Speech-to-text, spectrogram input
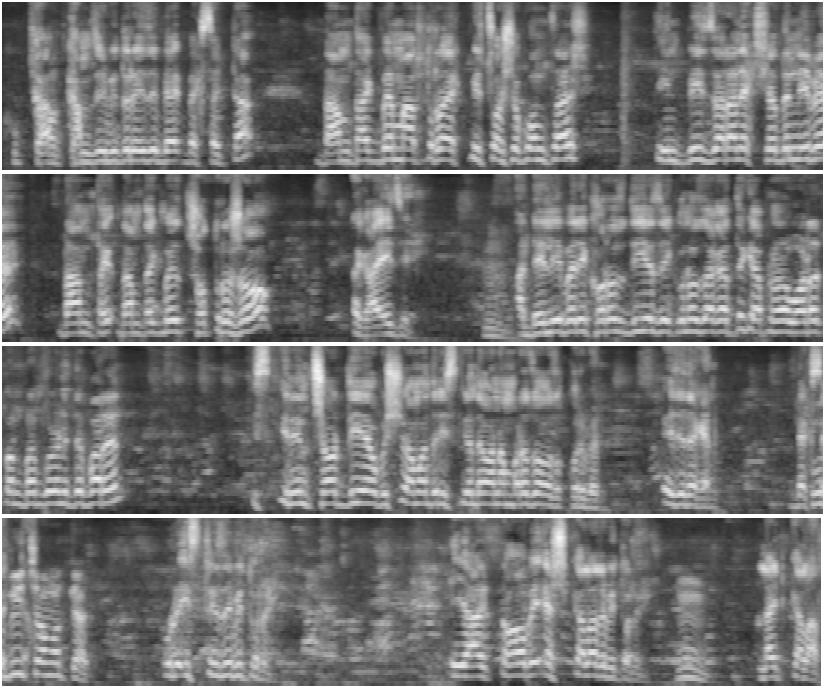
খুব খাম- খামচির ভিতরে এই যে ব্যাক ব্যাক সাইডটা দাম থাকবে মাত্র এক পিস ছয়শো পঞ্চাশ তিন পিস যারা একসাথে নেবে দাম দাম থাকবে সতেরোশো টাকা এই যে। আর ডেলিভারি খরচ দিয়ে যে কোনো জায়গা থেকে আপনারা অর্ডার কনফার্ম করে নিতে পারেন। স্ক্রিন শট দিয়ে অবশ্যই আমাদের স্ক্রিনে দেওয়া নাম্বারে যোগাযোগ করবেন। এই যে দেখেন খুবই চমৎকার। পুরো স্টেজের ভিতরে। এই আরেকটা হবে অ্যাশ কালারের ভিতরে। হুম। লাইট কালার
